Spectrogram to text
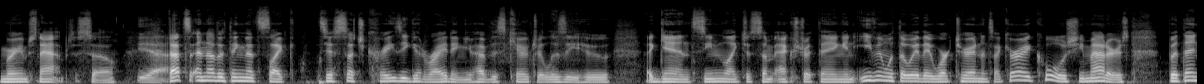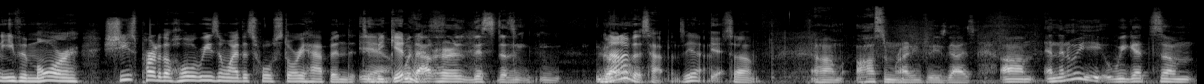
Miriam snapped. So Yeah. that's another thing that's like just such crazy good writing. You have this character Lizzie, who again seemed like just some extra thing, and even with the way they worked her in, it's like, all right, cool, she matters. But then even more, she's part of the whole reason why this whole story happened to Yeah. begin Without with. her, this doesn't. Go. None of this happens. Yeah. Yeah. So Um, awesome writing for these guys. Um, and then we we get some.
